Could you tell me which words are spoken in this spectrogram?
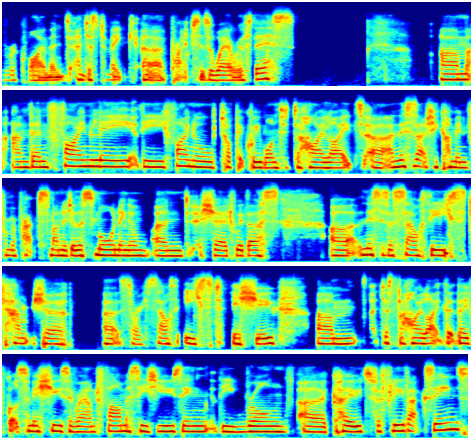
a requirement, and just to make uh, practices aware of this. Um, and then finally, the final topic we wanted to highlight, uh, and this has actually come in from a practice manager this morning and, and shared with us. Uh, and this is a Southeast Hampshire uh, sorry, southeast issue, um, just to highlight that they've got some issues around pharmacies using the wrong uh, codes for flu vaccines,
